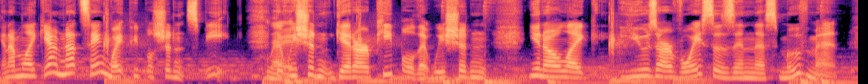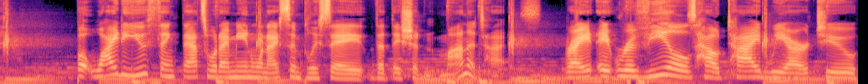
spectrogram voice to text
And I'm like, "Yeah, I'm not saying white people shouldn't speak. That we shouldn't get our people, that we shouldn't, you know, like use our voices in this movement." But why do you think that's what I mean when I simply say that they shouldn't monetize? Right? It reveals how tied we are to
